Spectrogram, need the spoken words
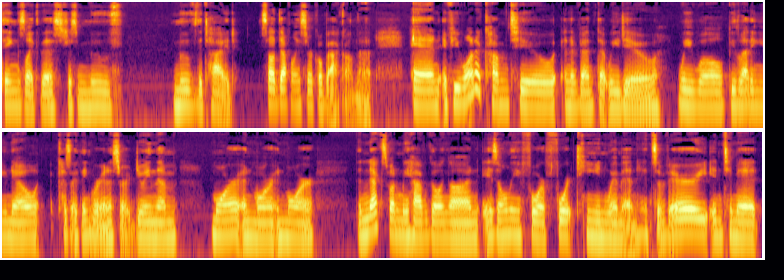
things like this just move move the tide. So I'll definitely circle back on that. And if you want to come to an event that we do, we will be letting you know because I think we're going to start doing them more and more and more. The next one we have going on is only for 14 women. It's a very intimate,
